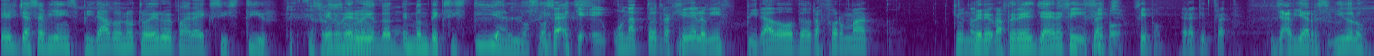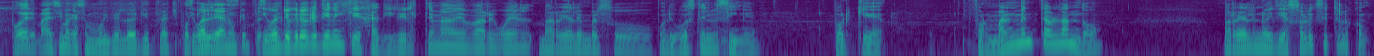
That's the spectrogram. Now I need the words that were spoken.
él ya se había inspirado en otro héroe para existir. Sí, eso Era un héroe en, do- en donde existían los O héroes. sea, es que eh, un acto de tragedia lo había inspirado de otra forma que una Pero- pero él ya era sí, Kid sí, Flash. po, sí, po, era Kid Flash. ya había recibido los poderes. Más encima que hacen muy bien lo de Kid Flash porque Igual, crean un Kid Flash. igual yo creo que tienen que dejar ir el tema de Barry, Well, Barry Allen versus Wally West en el cine. Porque formalmente hablando, Barry Allen hoy día solo existe en los cómics.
